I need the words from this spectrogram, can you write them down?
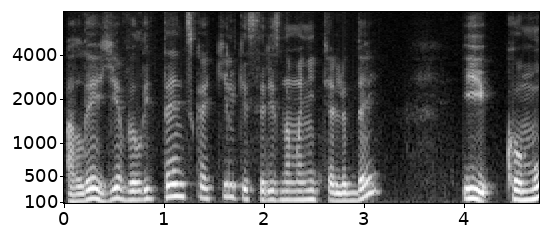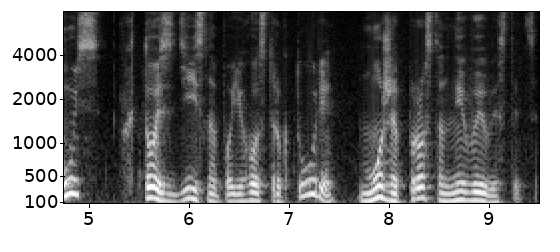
але є велетенська кількість різноманіття людей, і комусь хтось дійсно по його структурі може просто не вивести це.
